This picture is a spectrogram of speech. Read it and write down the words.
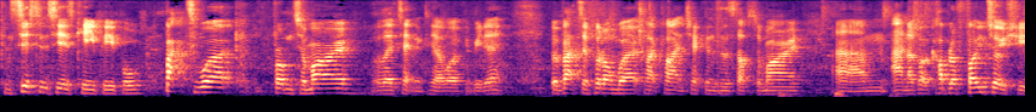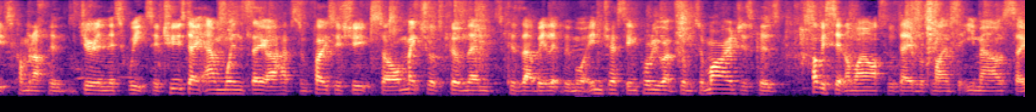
consistency is key people. Back to work from tomorrow although technically I work every day but back to full on work like client check-ins and stuff tomorrow um, and I've got a couple of photo shoots coming up in, during this week. So Tuesday and Wednesday I have some photo shoots. So I'll make sure to film them because they'll be a little bit more interesting. Probably won't film tomorrow just because I'll be sitting on my arse all day replying to emails. So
